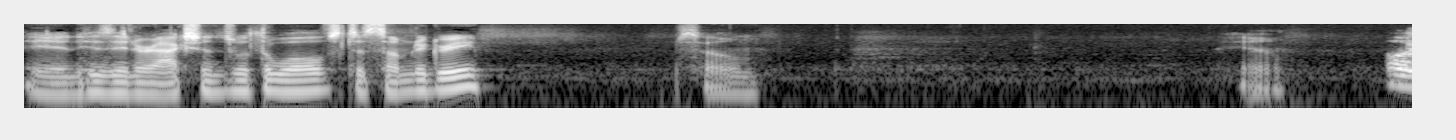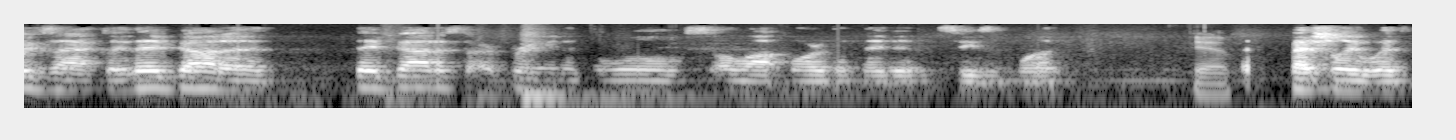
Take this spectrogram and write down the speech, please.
and his interactions with the wolves to some degree. So, yeah, Oh, exactly. They've got to. They've got to start bringing in the wolves a lot more than they did in season one. Yeah. Especially with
